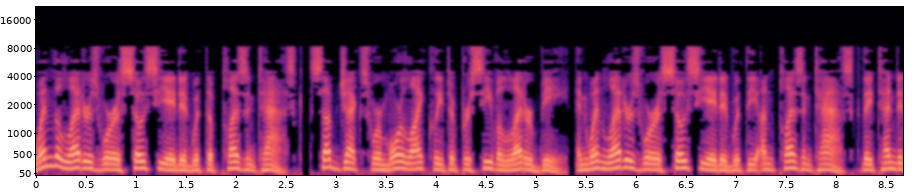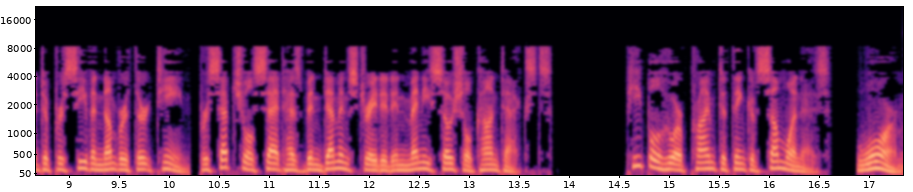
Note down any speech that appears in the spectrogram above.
When the letters were associated with the pleasant task, subjects were more likely to perceive a letter B, and when letters were associated with the unpleasant task they tended to perceive a number 13. Perceptual set has been demonstrated in many social contexts. People who are primed to think of someone as warm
